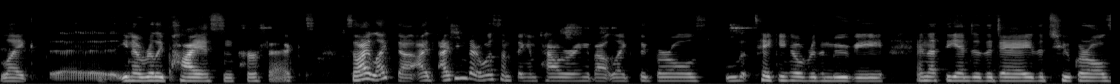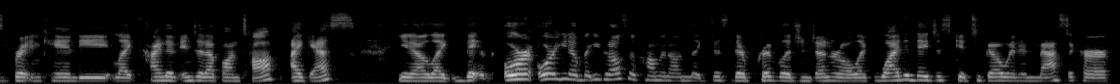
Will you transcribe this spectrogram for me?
like, uh, you know, really pious and perfect. So I like that. I, I think there was something empowering about like the girls l- taking over the movie, and at the end of the day, the two girls, Brit and Candy, like kind of ended up on top. I guess, you know like they or or you know but you could also comment on like just their privilege in general like why did they just get to go in and massacre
